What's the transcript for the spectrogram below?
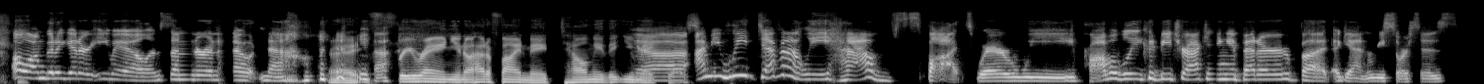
oh, I'm going to get her email and send her a note now. right. yeah. Free reign. You know how to find me. Tell me that you yeah. make this. I mean, we definitely have spots where we probably could be tracking it better, but again, resources.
